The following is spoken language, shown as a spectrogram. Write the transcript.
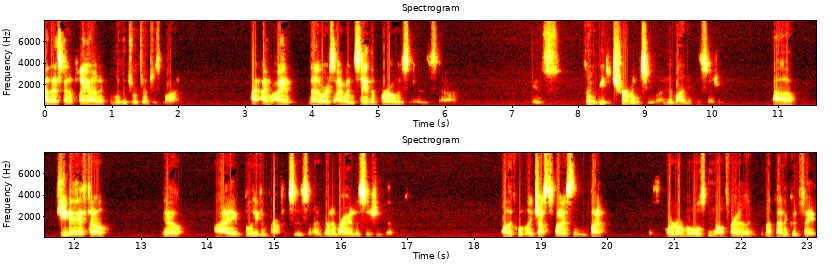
how that's going to play out in an individual judge's mind. I, I, I, in other words, I wouldn't say that Burroughs is uh, is going to be determined to undermine the decision. Uh, she may have felt, you know, I believe in preferences, and I'm going to write a decision that eloquently justifies them, but if the court overrules me, I'll try to implement that in good faith.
